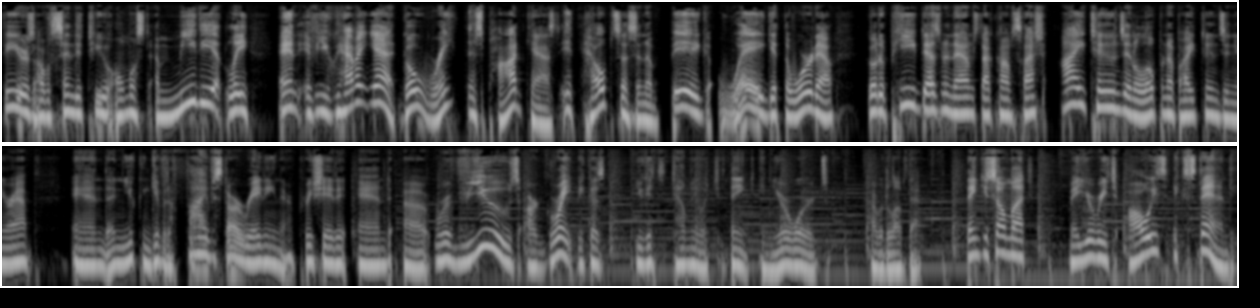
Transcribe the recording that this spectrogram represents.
fears. I will send it to you almost immediately. And if you haven't yet, go rate this podcast. It helps us in a big way get the word out. Go to pdesmondadams.com slash iTunes. It'll open up iTunes in your app and then you can give it a five star rating. I appreciate it. And uh, reviews are great because you get to tell me what you think in your words. I would love that. Thank you so much. May your reach always extend,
